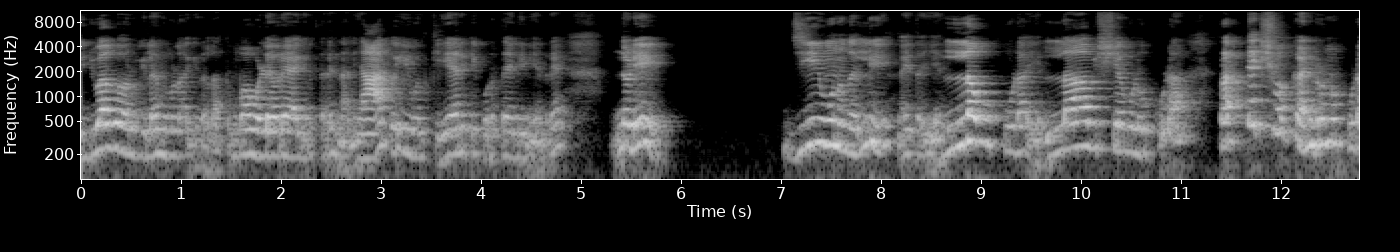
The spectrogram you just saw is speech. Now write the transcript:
ನಿಜವಾಗೂ ಅವರು ವಿಲನ್ಗಳಾಗಿರಲ್ಲ, ತುಂಬ ಒಳ್ಳೆಯವರೇ ಆಗಿರ್ತಾರೆ. ನಾನು ಯಾಕೆ ಈ ಒಂದು ಕ್ಲಿಯಾರಿಟಿ ಕೊಡ್ತಾ ಇದ್ದೀನಿ ಅಂದರೆ, ನೋಡಿ ಜೀವನದಲ್ಲಿ ಆಯಿತಾ, ಎಲ್ಲವೂ ಕೂಡ, ಎಲ್ಲ ವಿಷಯಗಳು ಕೂಡ ಪ್ರತ್ಯಕ್ಷವಾಗಿ ಕಂಡ್ರೂ ಕೂಡ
